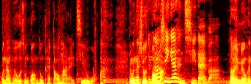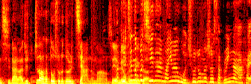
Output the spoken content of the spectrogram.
我男朋友会从广东开宝马来接我，因为那时候们当时应该很期待吧？倒也没有很期待了，就知道他都说的都是假的嘛，所以也没有对，真的不。期待吗？因为我初中的时候，Sabrina 还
